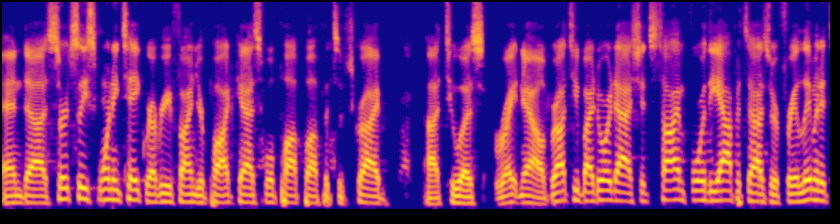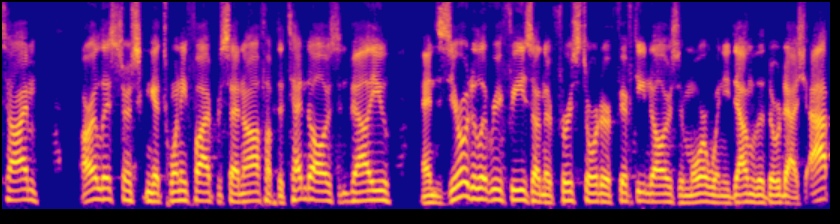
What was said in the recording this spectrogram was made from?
And uh, search Leafs Morning Take wherever you find your podcast. We'll pop up and subscribe uh, to us right now. Brought to you by DoorDash. It's time for the appetizer. For a limited time, our listeners can get 25% off, up to $10 in value, and zero delivery fees on their first order of $15 or more when you download the DoorDash app.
